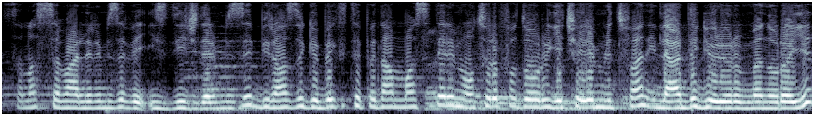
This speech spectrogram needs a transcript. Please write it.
Sanatseverlerimize ve izleyicilerimize biraz da Göbekli Tepe'den bahsedelim. O tarafa doğru geçelim lütfen. İleride görüyorum ben orayı.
